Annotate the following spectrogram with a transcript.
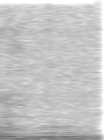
Угу.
